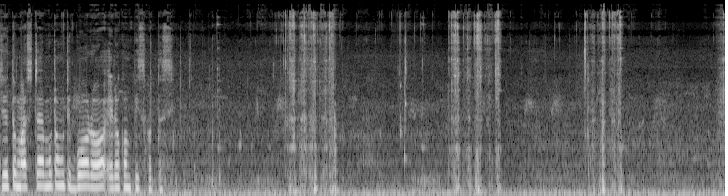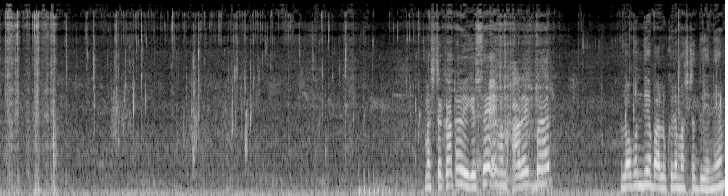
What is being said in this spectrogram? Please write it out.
যেহেতু মাছটা মোটামুটি বড়, এরকম পিস করতেছি। মাছটা কাটা হয়ে গেছে। এখন আরেকবার লবণ দিয়ে ভালো করে মাছটা ধুয়ে নিলাম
